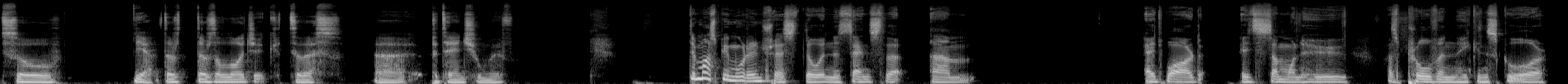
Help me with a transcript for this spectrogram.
so, yeah, there's there's a logic to this uh, potential move. There must be more interest, though, in the sense that um, Edouard is someone who has proven he can score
